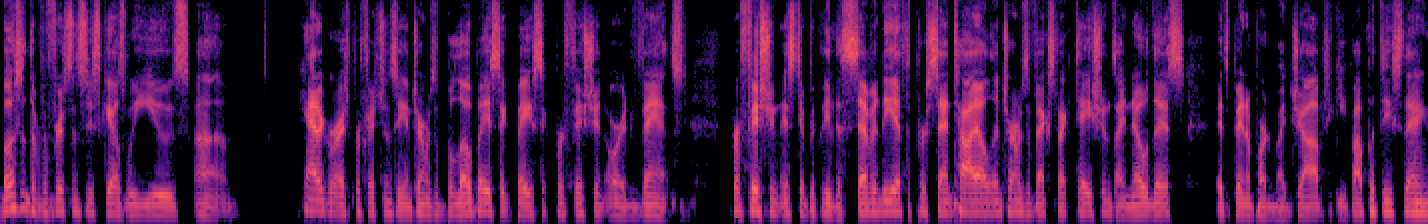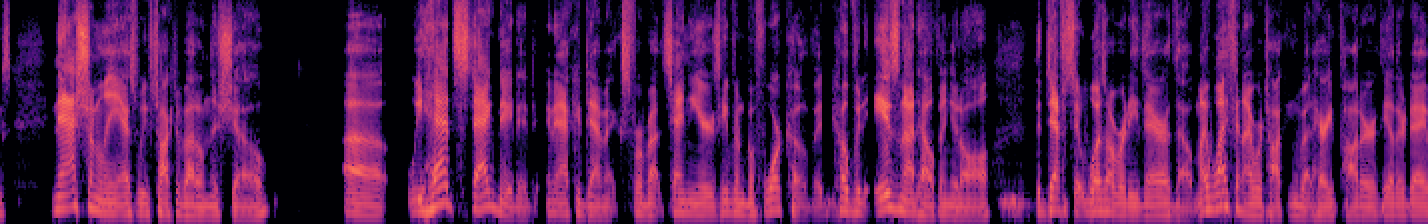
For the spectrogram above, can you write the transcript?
Most of the proficiency scales we use um, categorize proficiency in terms of below basic, basic, proficient, or advanced. Proficient is typically the 70th percentile in terms of expectations. I know this. It's been a part of my job to keep up with these things. Nationally, as we've talked about on this show, uh, we had stagnated in academics for about 10 years, even before COVID. COVID is not helping at all. The deficit was already there, though. My wife and I were talking about Harry Potter the other day.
